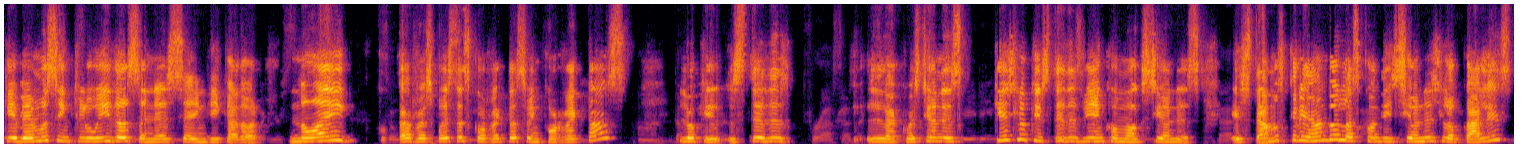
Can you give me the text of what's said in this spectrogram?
que vemos incluidos en ese indicador. No hay eh, respuestas correctas o incorrectas. Lo que ustedes, la cuestión es ¿Qué es lo que ustedes ven como acciones? ¿Estamos creando las condiciones locales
